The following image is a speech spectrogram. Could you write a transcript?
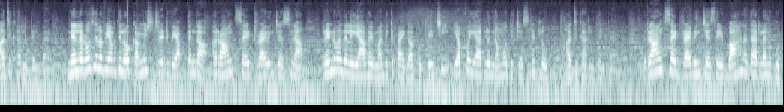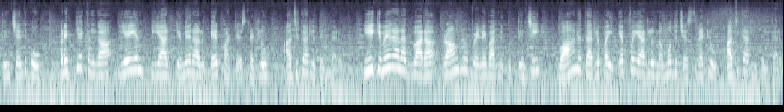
అధికారులు తెలిపారు. నెల రోజుల వ్యవధిలో కమిషనరేట్ వ్యాప్తంగా రాంగ్ సైడ్ డ్రైవింగ్ చేసిన రెండు వందల యాభై మందికి పైగా గుర్తించి ఎఫ్ఐఆర్లు నమోదు చేసినట్లు అధికారులు తెలిపారు. రాంగ్ సైడ్ డ్రైవింగ్ చేసే వాహనదారులను గుర్తించేందుకు ప్రత్యేకంగా ఏఎన్పిఆర్ కెమెరాలు ఏర్పాటు చేసినట్లు అధికారులు తెలిపారు. ఈ కెమెరాల ద్వారా రాంగ్ రూట్ వెళ్ళే వారిని గుర్తించి వాహనదారులపై ఎఫ్ఐఆర్లు నమోదు చేస్తున్నట్లు అధికారులు తెలిపారు.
